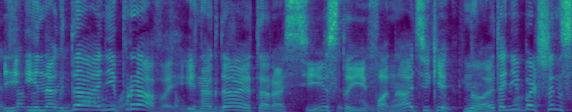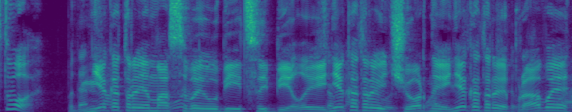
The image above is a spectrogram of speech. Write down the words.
И иногда они правы, иногда это расисты и фанатики, но это не большинство. Некоторые массовые убийцы белые, некоторые черные, некоторые правые,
